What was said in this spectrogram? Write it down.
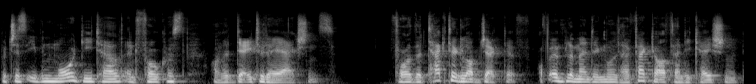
which is even more detailed and focused on the day to day actions. For the tactical objective of implementing multi factor authentication,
